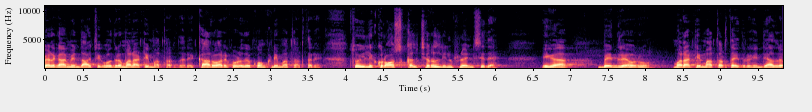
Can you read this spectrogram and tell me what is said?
ಬೆಳಗಾಮಿಂದ ಆಚೆಗೆ ಹೋದರೆ ಮರಾಠಿ ಮಾತಾಡ್ತಾರೆ, ಕಾರವಾರಕ್ಕೆ ಹೋದರೆ ಕೊಂಕಣಿ ಮಾತಾಡ್ತಾರೆ. ಸೊ ಇಲ್ಲಿ ಕ್ರಾಸ್ ಕಲ್ಚರಲ್ ಇನ್ಫ್ಲೂಯೆನ್ಸ್ ಇದೆ. ಈಗ ಬೇಂದ್ರೆ ಅವರು ಮರಾಠಿ ಮಾತಾಡ್ತಾ ಇದ್ದರು ಹಿಂದಿ, ಆದರೆ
